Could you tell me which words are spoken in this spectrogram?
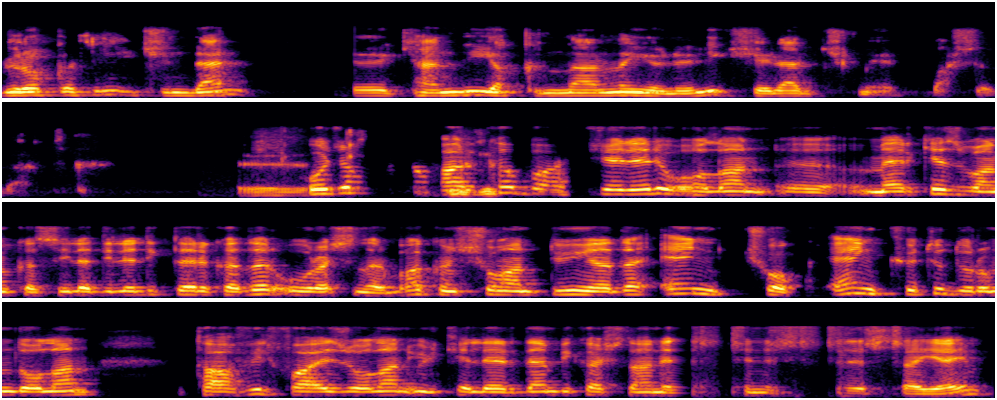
Bürokrasinin içinden e, kendi yakınlarına yönelik şeyler çıkmaya başladı artık. E, Hocam arka bahçeleri olan e, Merkez Bankası ile diledikleri kadar uğraşsınlar. Bakın şu an dünyada en çok, en kötü durumda olan tahvil faizi olan ülkelerden birkaç tanesini size sayayım.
